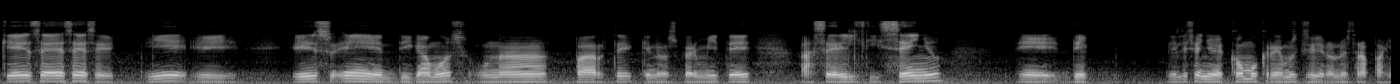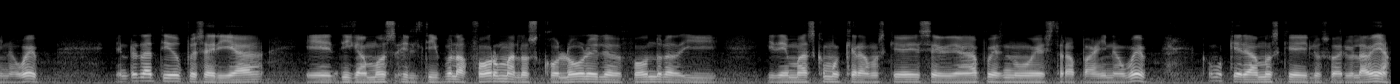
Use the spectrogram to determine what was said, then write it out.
¿Qué es CSS? y es eh, digamos una parte que nos permite hacer el diseño eh, de el diseño de cómo creemos que se viera nuestra página web. En relativo pues sería eh, digamos el tipo la forma los colores los fondos y, y demás como queramos que se vea pues nuestra página web como queramos que el usuario la vea.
